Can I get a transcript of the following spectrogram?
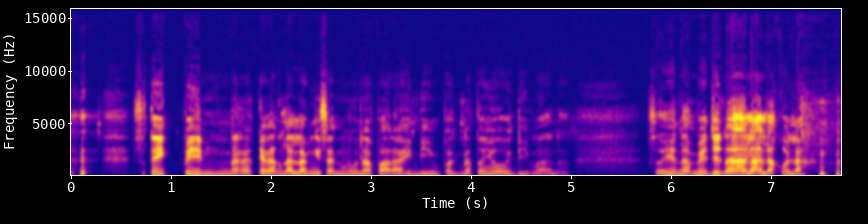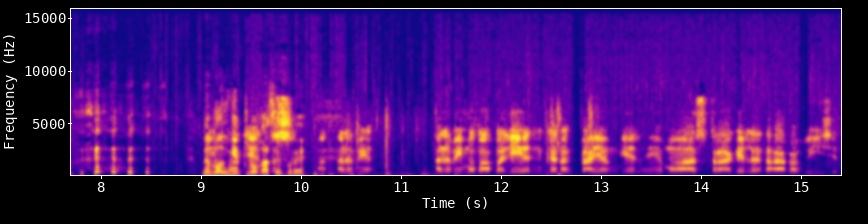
sa tech pen na kailangan lalangisan muna para hindi yung pag natuyo, hindi maano. So yun na, medyo naalala ko lang. Namanggit mo kasi pre. Alam mo, alam mo mababalian ka ng triangle, eh, yung mga struggle na nakakabisit.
